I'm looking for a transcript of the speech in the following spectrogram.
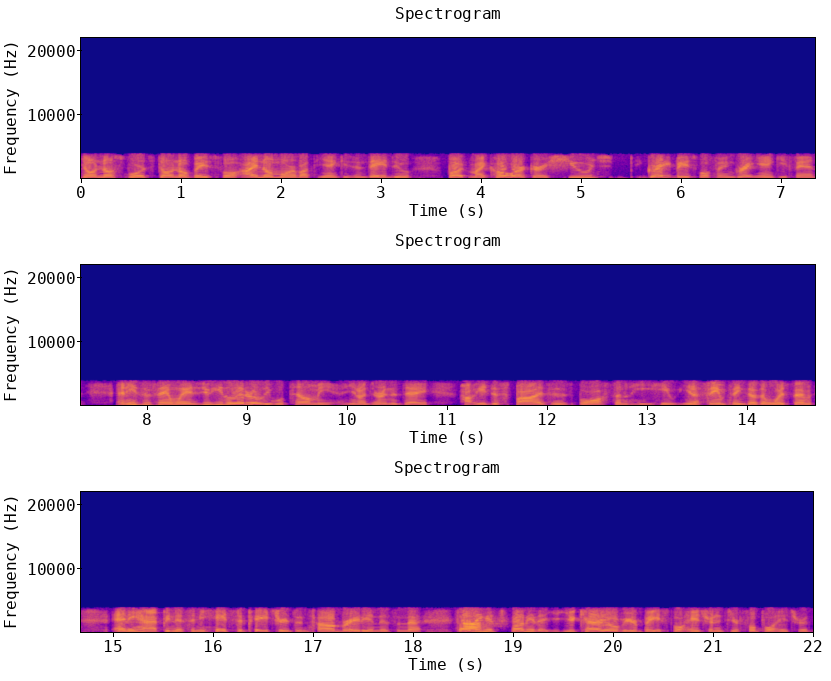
don't know sports, don't know baseball. I know more about the Yankees than they do. But my coworker, a huge, great baseball fan, great Yankee fan, and he's the same way as you. He literally will tell me, you know, during the day how he despises Boston. He he, you know, same thing, doesn't wish them any happiness, and he hates the Patriots and Tom Brady and this and that. So I ah. think it's funny that you, you carry over your baseball hatred into your football hatred.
